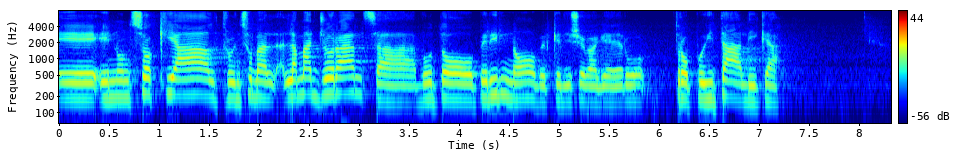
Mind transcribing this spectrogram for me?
e, e non so chi altro, insomma la maggioranza votò per il no perché diceva che ero troppo italica,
